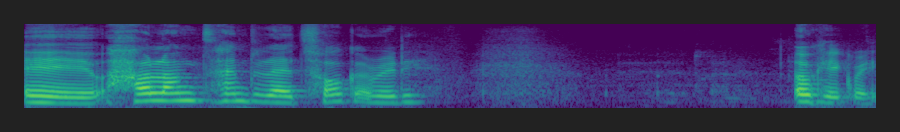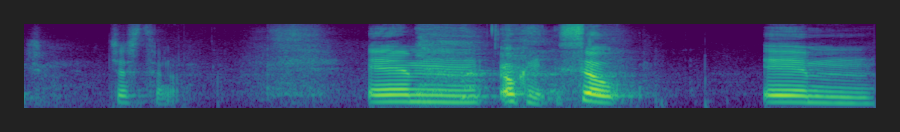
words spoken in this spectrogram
uh, how long time did I talk already? Okay great. Just to know. Um, okay so um,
